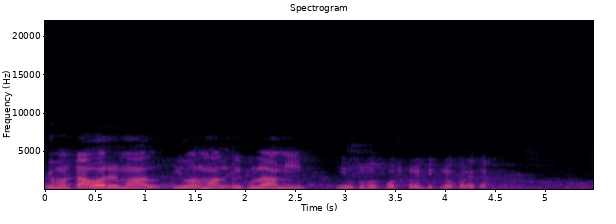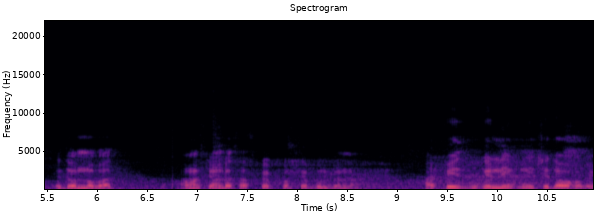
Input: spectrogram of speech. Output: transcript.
যেমন টাওয়ারের মাল, ইওর মাল, এগুলো আমি ইউটিউবে পোস্ট করে বিক্রয় করে থাকি। তো ধন্যবাদ। আমার চ্যানেলটা সাবস্ক্রাইব করতে ভুলবেন না। আর ফেসবুকের লিঙ্ক নিচে দেওয়া হবে।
